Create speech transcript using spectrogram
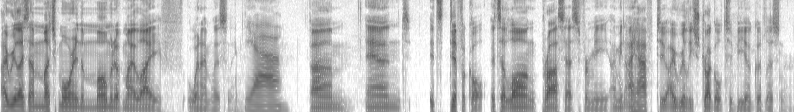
I realized I'm much more in the moment of my life when I'm listening. yeah. um, and it's difficult. It's a long process for me. I mean, I have to. I really struggle to be a good listener,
